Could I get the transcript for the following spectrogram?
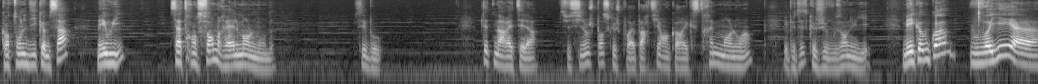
quand on le dit comme ça, mais oui, ça transforme réellement le monde. C'est beau. Peut-être m'arrêter là, sinon je pense que je pourrais partir encore extrêmement loin, et peut-être que je vais vous ennuyer. Mais comme quoi, vous voyez, euh,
